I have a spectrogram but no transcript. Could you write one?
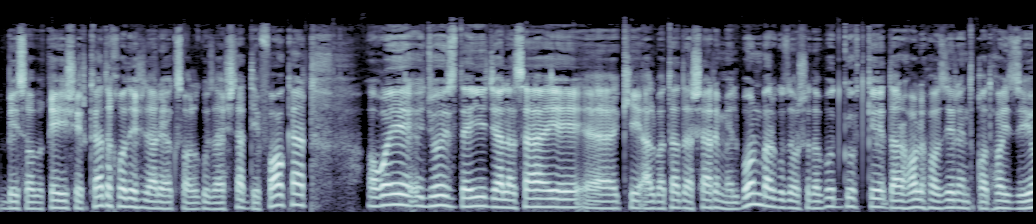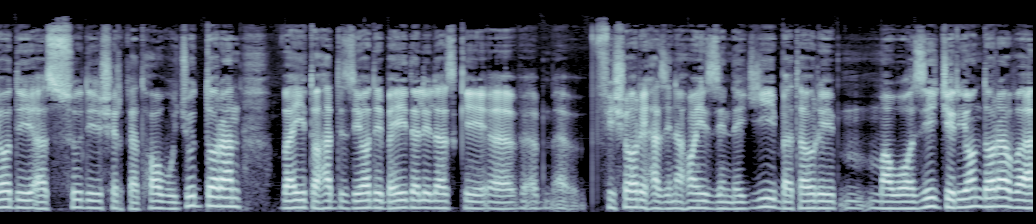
به سابقه شرکت خودش در یک سال گذشته دفاع کرد. آقای جویس در جلسه که البته در شهر ملبورن برگزار شده بود گفت که در حال حاضر انتقادهای زیادی از سود شرکت ها وجود دارند و این تا حد زیادی به این دلیل است که فشار هزینه های زندگی به طور موازی جریان داره و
